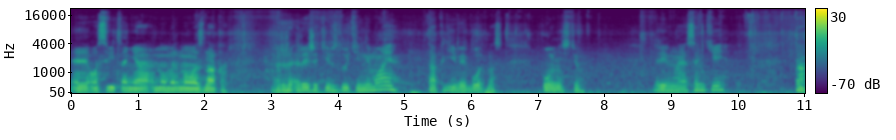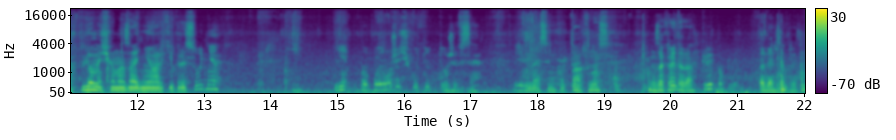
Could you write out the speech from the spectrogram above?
е, освітлення номерного знака Риж- рижиків здуті немає. Так, лівий борт у нас повністю рівнесенький. Так, пленочка на задній арці присутня. І по порожечку тут теж все рівнесенько. Так, у нас закрито, так? Да? Крито. Та де ж закрито?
